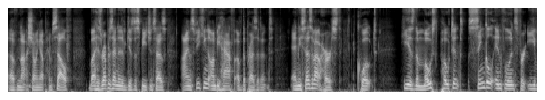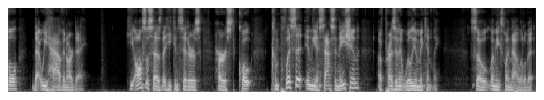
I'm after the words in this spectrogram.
of not showing up himself, but his representative gives a speech and says, I am speaking on behalf of the president. And he says about Hearst, quote, he is the most potent single influence for evil that we have in our day. He also says that he considers Hearst, quote, complicit in the assassination of President William McKinley. So let me explain that a little bit.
